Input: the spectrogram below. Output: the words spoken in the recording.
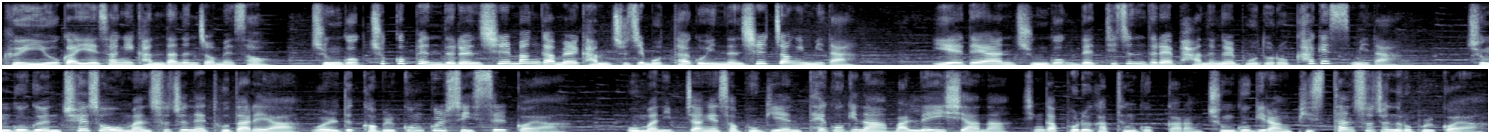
그 이유가 예상이 간다는 점에서 중국 축구 팬들은 실망감을 감추지 못하고 있는 실정입니다. 이에 대한 중국 네티즌들의 반응을 보도록 하겠습니다. 중국은 최소 5만 수준에 도달해야 월드컵을 꿈꿀 수 있을 거야. 5만 입장에서 보기엔 태국이나 말레이시아나 싱가포르 같은 국가랑 중국이랑 비슷한 수준으로 볼 거야.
